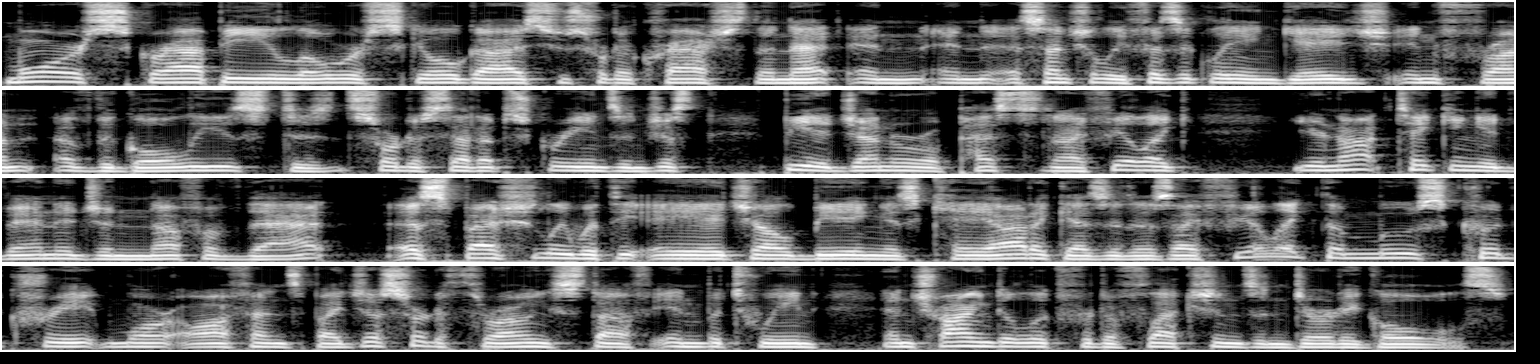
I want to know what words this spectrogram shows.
more scrappy, lower skill guys who sort of crash the net and, and essentially physically engage in front of the goalies to sort of set up screens and just be a general pest. And I feel like you're not taking advantage enough of that, especially with the AHL being as chaotic as it is. I feel like the Moose could create more offense by just sort of throwing stuff in between and trying to look for deflections and dirty goals.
